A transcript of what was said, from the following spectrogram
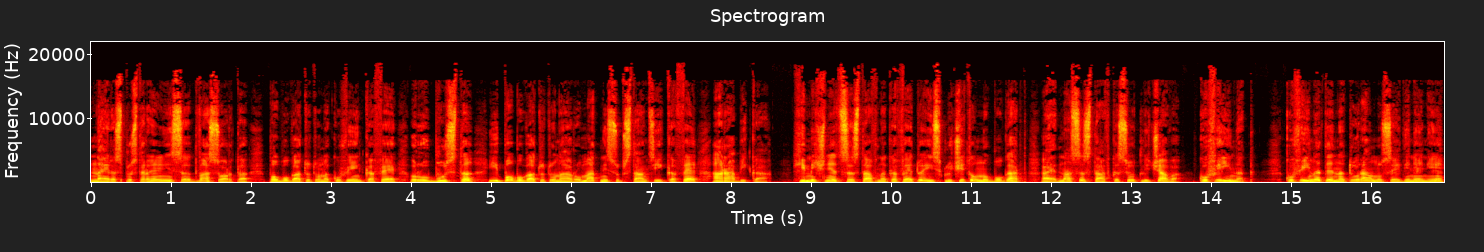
Най-разпространени са два сорта – по-богатото на кофеин кафе – робуста и по-богатото на ароматни субстанции кафе – арабика. Химичният състав на кафето е изключително богат, а една съставка се отличава – кофеинът. Кофеинът е натурално съединение,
